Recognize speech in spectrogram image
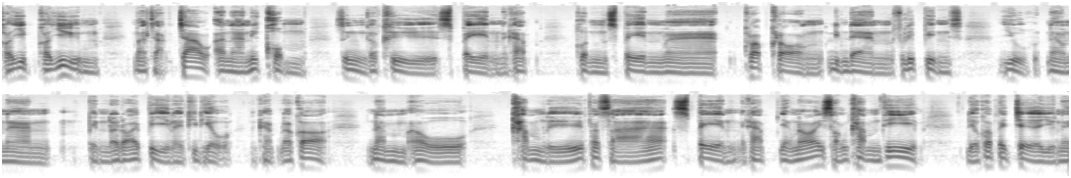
ขอหยิบขอยืมมาจากเจ้าอาณานิคม ซึ่งก็คือสเปนนะครับ คนสเปนมาครอบครองดินแดนฟิลิปปินส์อยู่นาวนานเป็นร้อยๆปีเลยทีเดียวนะครับ แล้วก็นำเอาคำหรือภาษาสเปนนะครับ อย่างน้อยสองคำที่เดี๋ยวก็ไปเจออยู่ใน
